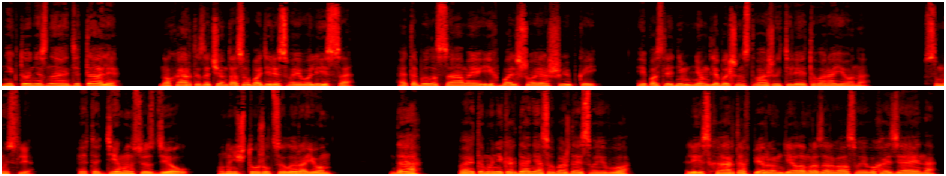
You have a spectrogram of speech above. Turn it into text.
Никто не знает детали, но Харты зачем-то освободили своего лиса. Это было самой их большой ошибкой и последним днем для большинства жителей этого района. В смысле? Это демон все сделал? Он уничтожил целый район? Да, поэтому никогда не освобождай своего. Лис Хартов первым делом разорвал своего хозяина —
